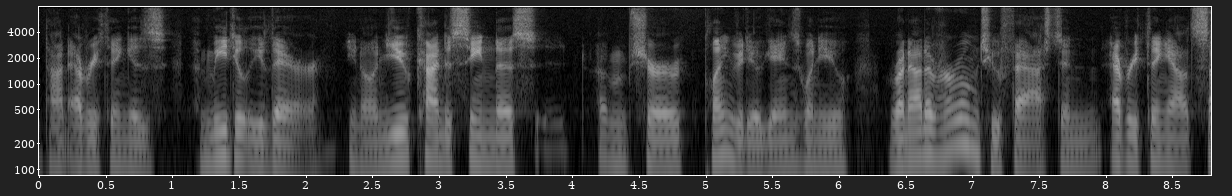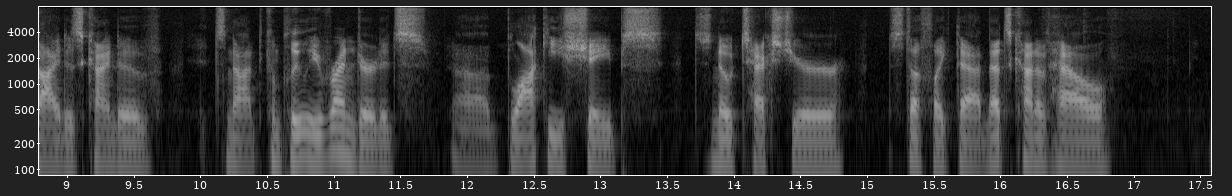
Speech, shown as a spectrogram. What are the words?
Not everything is immediately there, you know, and you've kind of seen this I'm sure playing video games when you run out of a room too fast and everything outside is kind of it's not completely rendered. It's uh, blocky shapes. There's no texture, stuff like that. That's kind of how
